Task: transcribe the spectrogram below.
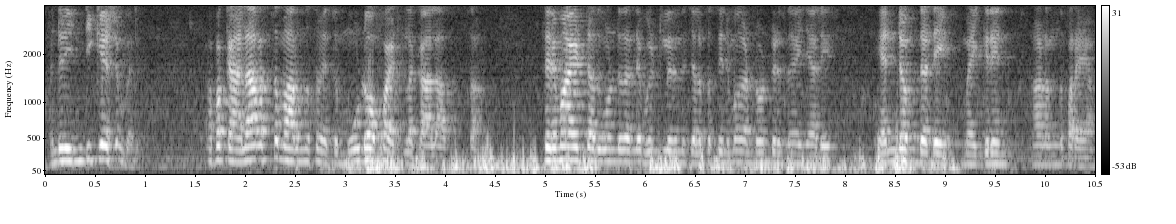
അതിന്റെ ഒരു ഇൻഡിക്കേഷൻ വരും. അപ്പോൾ കാലാവസ്ഥ മാറുന്ന സമയത്ത് മൂഡ് ഓഫ് ആയിട്ടുള്ള കാലാവസ്ഥ സ്ഥിരമായിട്ട് അതുകൊണ്ട് തന്നെ വീട്ടിലിരുന്ന് ചിലപ്പോൾ സിനിമ കണ്ടുകൊണ്ടിരുന്നു കഴിഞ്ഞാൽ end of the day migraine ആണെന്ന് പറയാം.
